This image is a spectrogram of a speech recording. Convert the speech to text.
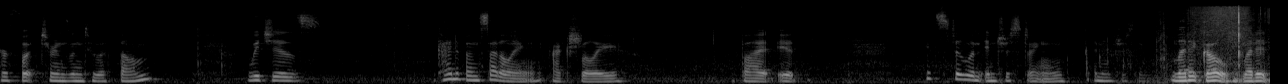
her foot turns into a thumb, which is kind of unsettling actually, but it it's still an interesting an interesting let it go. Let it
